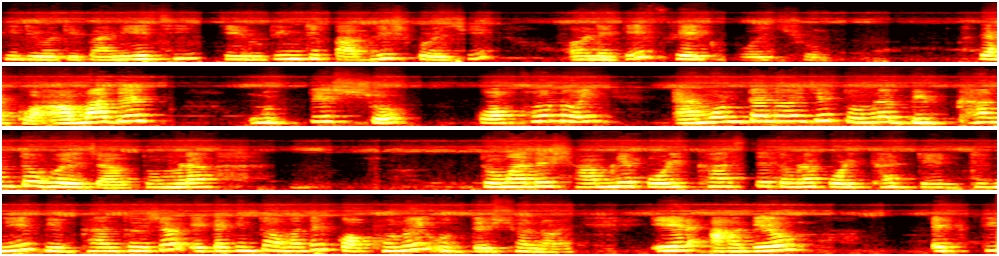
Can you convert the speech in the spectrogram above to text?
ভিডিওটি বানিয়েছি, যে রুটিনটি পাবলিশ করেছি, অনেকেই ফেক বলছো। দেখো, আমাদের উদ্দেশ্য কখনোই এমনটা নয় যে তোমরা বিভ্রান্ত হয়ে যাও, তোমরা তোমাদের সামনে পরীক্ষা আসতে তোমরা পরীক্ষার ডেট নিয়ে বিভ্রান্ত হয়ে যাও, এটা কিন্তু আমাদের কখনোই উদ্দেশ্য নয়। এর আগেও একটি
